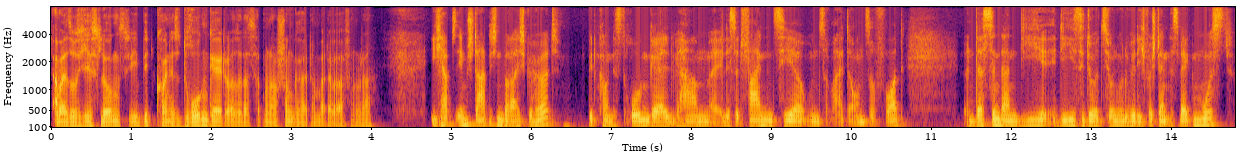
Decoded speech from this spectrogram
Aber solche Slogans wie Bitcoin ist Drogengeld oder so, das hat man auch schon gehört bei der Waffen, oder? Ich habe es im staatlichen Bereich gehört. Bitcoin ist Drogengeld, wir haben Illicit Finance hier und so weiter und so fort. Und das sind dann die, die Situationen, wo du wirklich Verständnis wecken musst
